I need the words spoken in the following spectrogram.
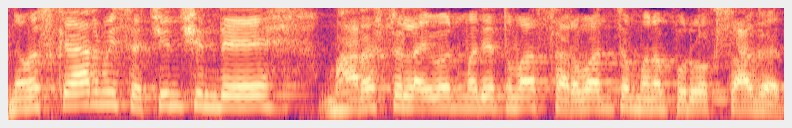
नमस्कार मी सचिन शिंदे. महाराष्ट्र लाईव्हमध्ये तुम्हाला सर्वांचं मनपूर्वक स्वागत.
